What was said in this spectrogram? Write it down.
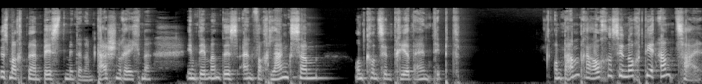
Das macht man am besten mit einem Taschenrechner, indem man das einfach langsam und konzentriert eintippt. Und dann brauchen Sie noch die Anzahl.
